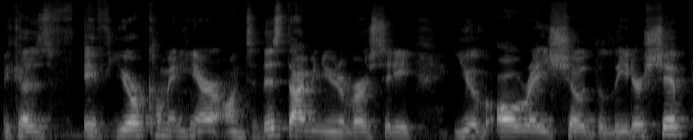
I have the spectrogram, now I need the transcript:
because if you're coming here onto this Diamond University, you have already showed the leadership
